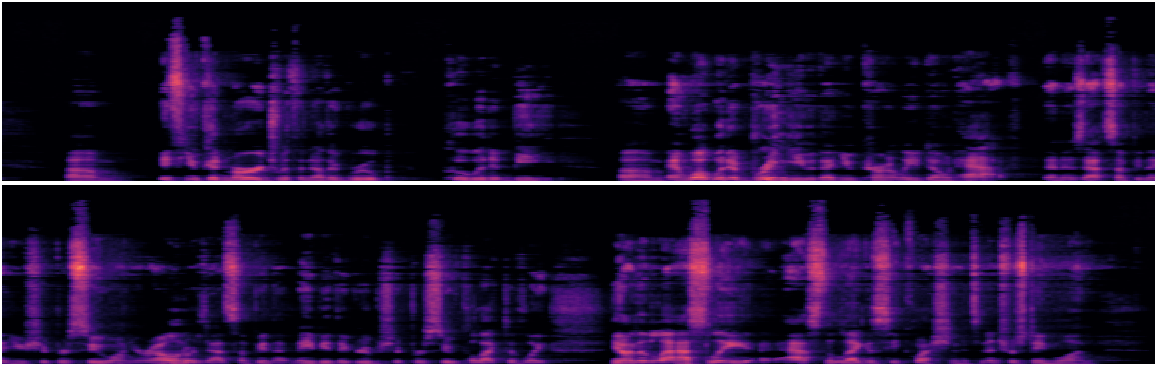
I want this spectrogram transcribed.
Um, if you could merge with another group, who would it be? Um, and what would it bring you that you currently don't have? And is that something that you should pursue on your own, or is that something that maybe the group should pursue collectively? You know, and then lastly, ask the legacy question. It's an interesting one.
